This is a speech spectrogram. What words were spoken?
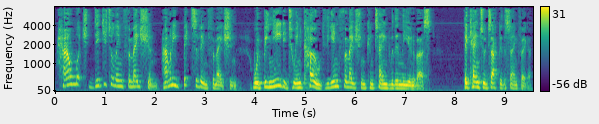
how much digital information, how many bits of information would be needed to encode the information contained within the universe. They came to exactly the same figure,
